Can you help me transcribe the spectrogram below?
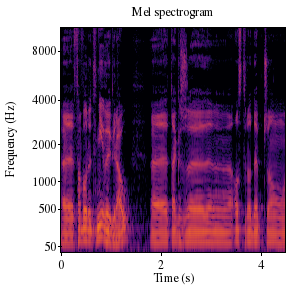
e, faworyt nie wygrał. Także ostro depczą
